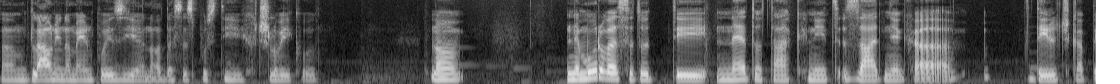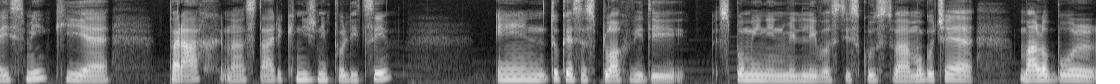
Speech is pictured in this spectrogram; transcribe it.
um, glavni namen poezije, no, da se spusti k človeku. No, ne moramo se tudi ne dotakniti zadnjega delčka pesmi, ki je prah na stari knjižni polici. In tukaj se sploh vidi spomin in minljivost izkustva. Mogoče je malo bolj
